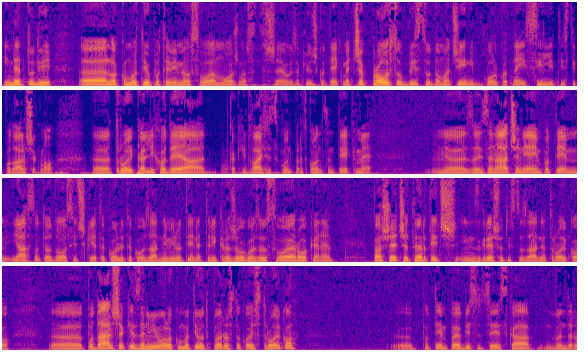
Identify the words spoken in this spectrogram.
in da je tudi uh, lokomotiv potem imel svojo možnost še v zaključku tekme, čeprav so v bistvu domačini bolj kot ne izsili tisti podaljšek. No. Uh, trojka Lihodeja, kakih 20 sekund pred koncem tekme. Eh, Za izenačenje in potem jasno Teodosič, ki je tako ali tako v zadnji minuti ene trikrat žogo vzel v svoje roke, ne? pa še četrtič in zgrešil tisto zadnjo trojko. E, podaljšek je zanimivo, lokomotiv odprl s takoj s trojko, e, potem pa je v bistvu CSK vendar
